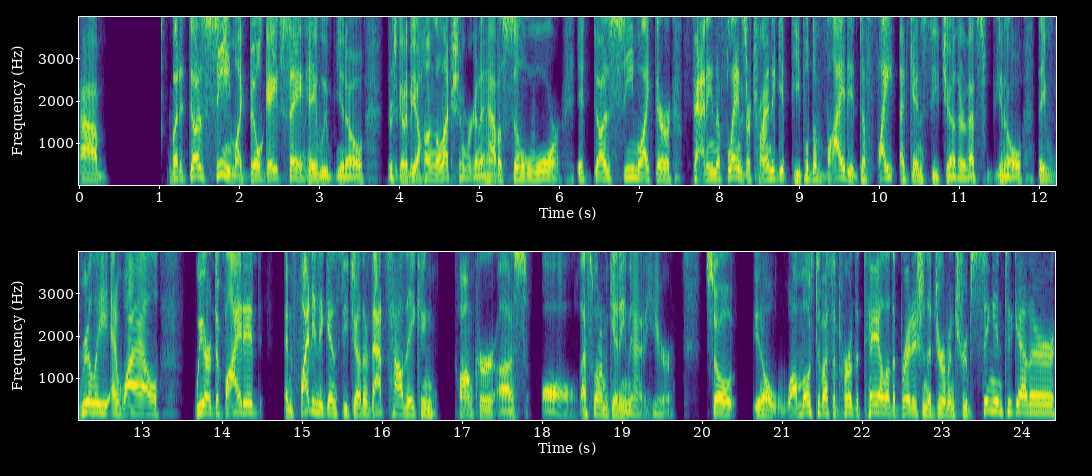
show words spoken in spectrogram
Um, but it does seem like Bill Gates saying, "Hey, we, you know, there's going to be a hung election. We're going to have a civil war." It does seem like they're fanning the flames. They're trying to get people divided to fight against each other. That's, you know, they really and while we are divided and fighting against each other, that's how they can conquer us all. That's what I'm getting at here. So, you know, while most of us have heard the tale of the British and the German troops singing together,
